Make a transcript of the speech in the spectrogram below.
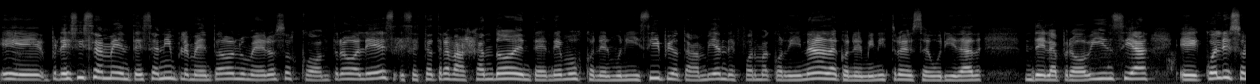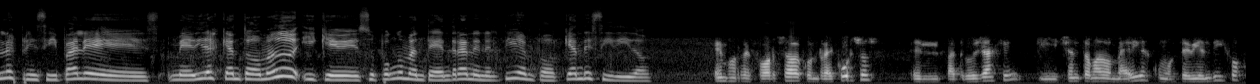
Eh, precisamente se han implementado numerosos controles, se está trabajando, entendemos, con el municipio también de forma coordinada, con el ministro de Seguridad de la provincia. Eh, ¿Cuáles son las principales medidas que han tomado y que supongo mantendrán en el tiempo? ¿Qué han decidido? Hemos reforzado con recursos el patrullaje y se han tomado medidas, como usted bien dijo,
